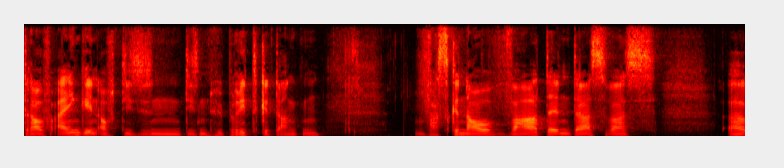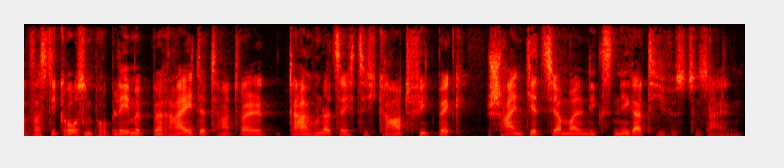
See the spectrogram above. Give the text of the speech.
drauf eingehen, auf diesen, diesen Hybrid-Gedanken. Was genau war denn das, was, äh, was die großen Probleme bereitet hat? Weil 360-Grad-Feedback scheint jetzt ja mal nichts Negatives zu sein.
